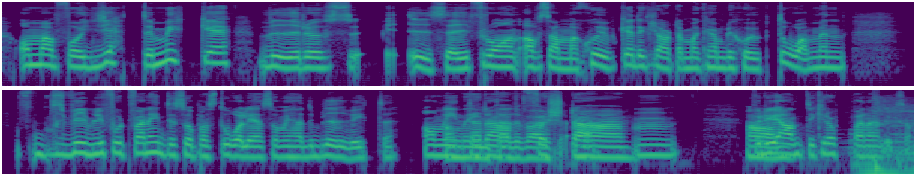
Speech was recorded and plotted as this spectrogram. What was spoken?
om man får jättemycket virus i sig från, av samma sjuka, det är klart att man kan bli sjuk då men vi blir fortfarande inte så pass dåliga som vi hade blivit om vi Om inte hade haft varit- första. Ja. Mm. För Ja. det är antikropparna liksom.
